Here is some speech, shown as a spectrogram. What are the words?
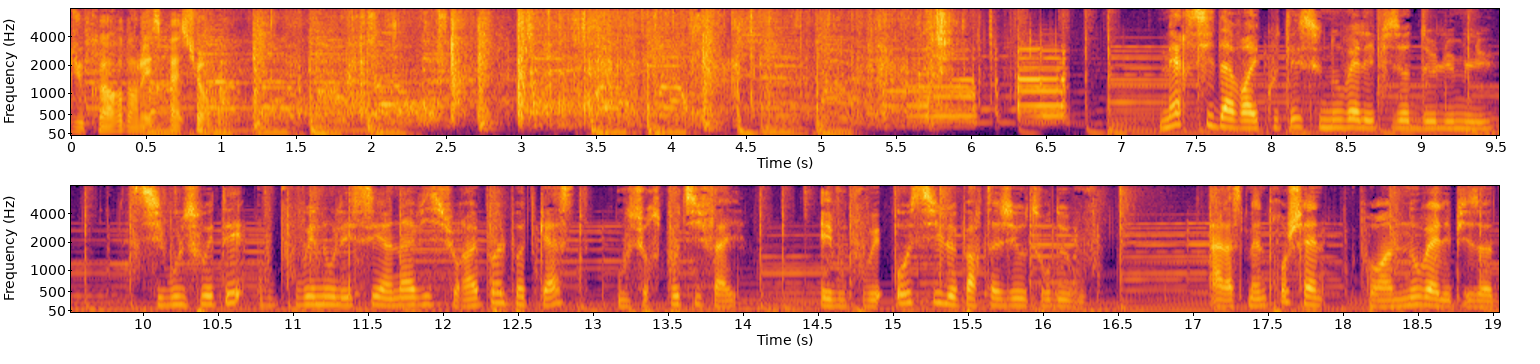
du corps dans l'espace urbain. Merci d'avoir écouté ce nouvel épisode de Lumlu. Si vous le souhaitez, vous pouvez nous laisser un avis sur Apple Podcast ou sur Spotify. Et vous pouvez aussi le partager autour de vous. À la semaine prochaine pour un nouvel épisode.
